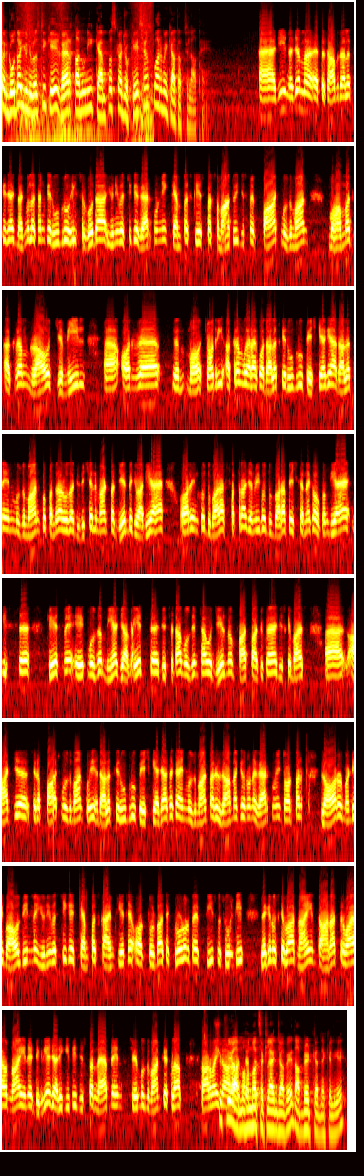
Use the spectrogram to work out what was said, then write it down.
Sargodha university के गैर कानूनी कैंपस का जो केस है, उस बारे में क्या तफसीलात हैं? जी, नजम, एहतसाब अदालत के जज नजमुल हसन के रूबरू ही सरगोदा यूनिवर्सिटी के गैर कानूनी कैंपस केस पर समाप्त हुई, जिसमें पाँच मुलजमान, मोहम्मद अकरम, राव, जमील और चौधरी अकरम वगैरह को अदालत के रूबरू पेश किया गया। अदालत ने इन मुलजमान को पंद्रह रोजा जुडिशियल रिमांड पर जेल भिजवा दिया है और इनको दोबारा सत्रह जनवरी को दोबारा पेश करने का हुक्म दिया है। इस एक मुलजम मियाँ जावेद जो छठा मुलजिम था वो जेल में वफात पा चुका है जिसके बाद आज सिर्फ़ पाँच मुलजमान को ही अदालत के रूबरू पेश किया जा सका। इन मुलजमान पर इल्ज़ाम है कि उन्होंने गैर कानूनी तौर पर लाहौर और मंडी बहाउद्दीन में यूनिवर्सिटी के कैंपस कायम किए थे और तलबा से करोड़ों रुपए फ़ीस वसूल की लेकिन उसके बाद ना ही इम्तहान करवाया और ना ही इन्हें डिग्रियाँ जारी की थी जिस पर नैब ने इन छह मुलजमान के खिलाफ कार्रवाई का मोहम्मद सकलैन जावेद अपडेट करने के लिए।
